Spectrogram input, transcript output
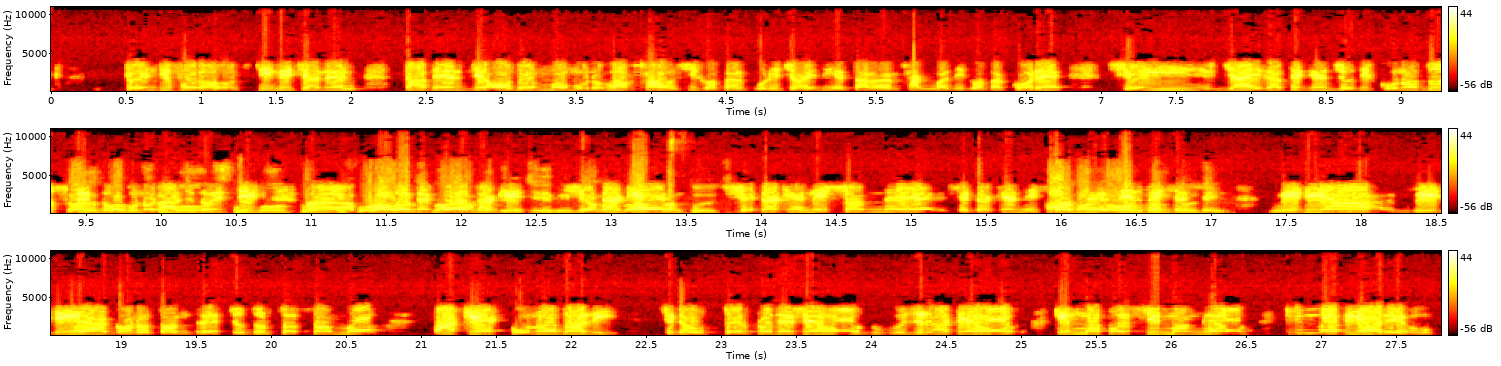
twenty four hours TV channel তাদের যে অদম্য মনোভাব সাহসিকতার পরিচয় দিয়ে তারা সাংবাদিকতা করে সেই জায়গা থেকে যদি কোনো দুষ্কৃত কোনো রাজনৈতিক শুধু 24 আহ, hours পদতে নয়, করে আমরা থাকে দেখেছি ABP আনন্দ সেটাকে নিঃসন্দেহে সেটাকে নিঃসন্দেহে নির্বিশেষে মিডিয়া মিডিয়া গণতন্ত্রের চতুর্থ স্তম্ভ তাকে কোনো দলই সেটা উত্তরপ্রদেশে হোক গুজরাটে হোক কিংবা পশ্চিমবঙ্গে হোক কিংবা বিহারে হোক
